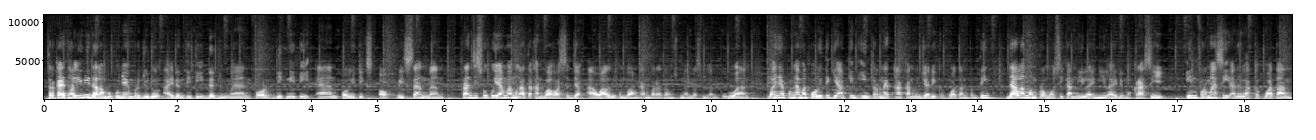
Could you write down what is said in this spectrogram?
Terkait hal ini dalam bukunya yang berjudul Identity, The Demand for Dignity and Politics of Resentment, Francis Fukuyama mengatakan bahwa sejak awal dikembangkan pada tahun 1990-an, banyak pengamat politik yakin internet akan menjadi kekuatan penting dalam mempromosikan nilai-nilai demokrasi. Informasi adalah kekuatan,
